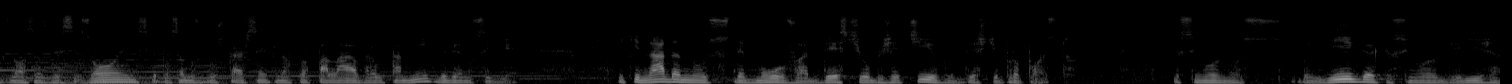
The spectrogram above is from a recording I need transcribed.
as nossas decisões, que possamos buscar sempre na tua palavra o caminho que devemos seguir. E que nada nos demova deste objetivo, deste propósito. Que o Senhor nos bendiga, que o Senhor dirija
